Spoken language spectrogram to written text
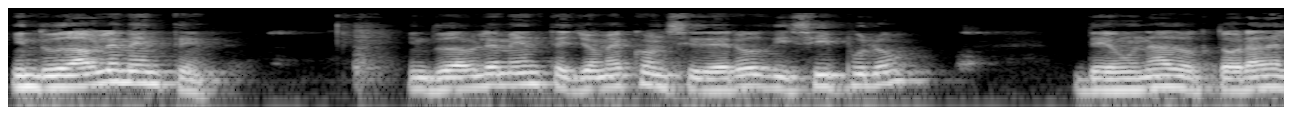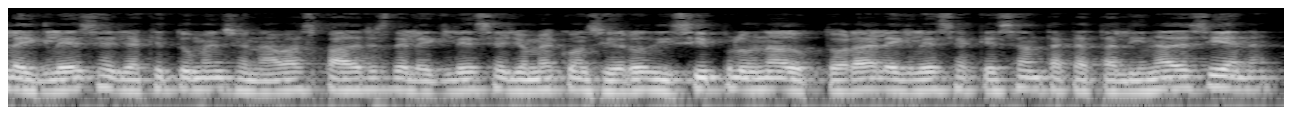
Indudablemente, Indudablemente yo me considero discípulo de una doctora de la iglesia, ya que tú mencionabas padres de la iglesia, yo me considero discípulo de una doctora de la iglesia que es Santa Catalina de Siena,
